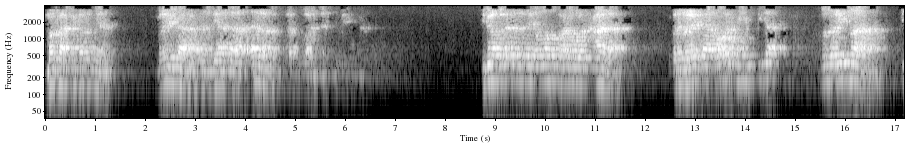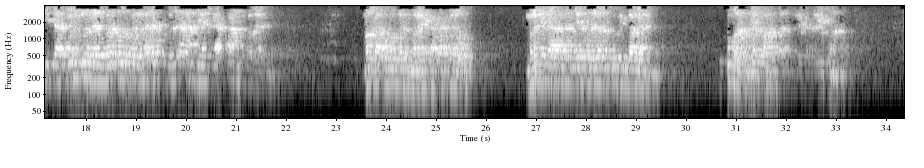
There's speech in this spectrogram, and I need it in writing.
Maka akibatnya mereka senantiasa dalam keraguan dan kebingungan. Itulah balasan dari Allah Subhanahu wa taala kepada mereka orang yang tidak menerima tidak tunduk dan betul terhadap kebenaran yang datang kepadanya. Maka urusan mereka kacau. Mereka senantiasa dalam kebimbangan. Hukuman yang pantas terima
